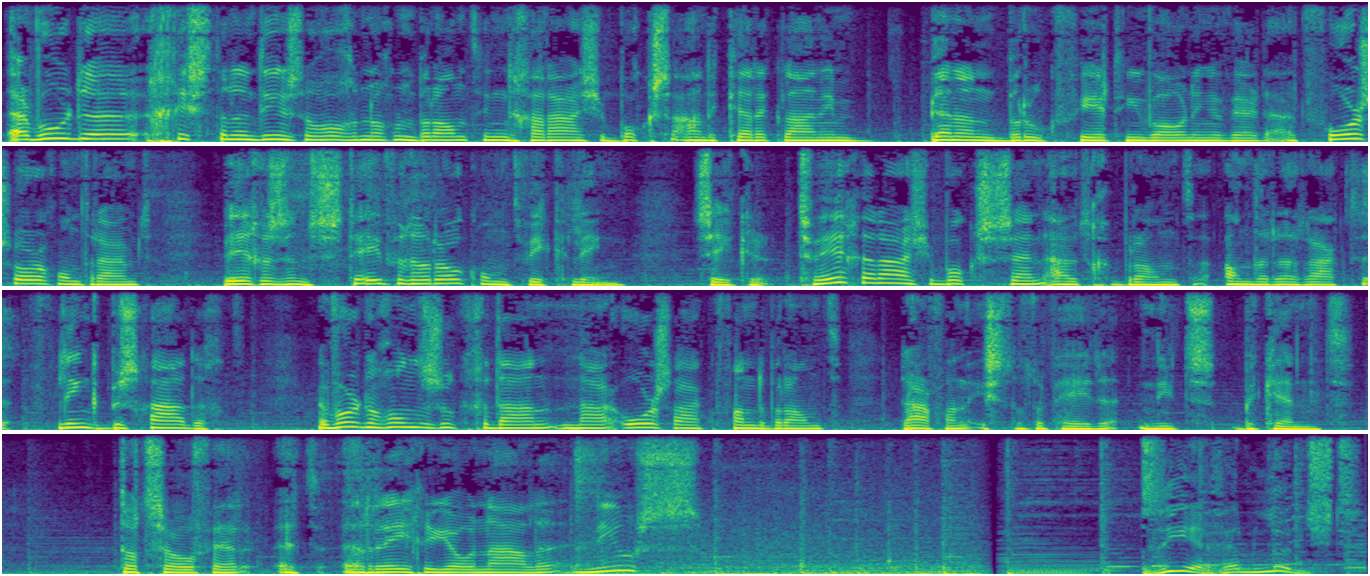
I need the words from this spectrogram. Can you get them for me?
Er woedde gisteren dinsdagochtend nog een brand in de garagebox aan de Kerklaan in Bennenbroek. 14 woningen werden uit voorzorg ontruimd wegens een stevige rookontwikkeling. Zeker twee garageboxen zijn uitgebrand, andere raakten flink beschadigd. Er wordt nog onderzoek gedaan naar oorzaak van de brand. Daarvan is tot op heden niets bekend. Tot zover het regionale nieuws. ZFM luncht.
